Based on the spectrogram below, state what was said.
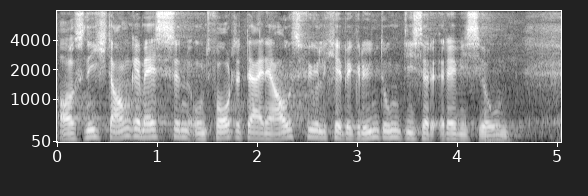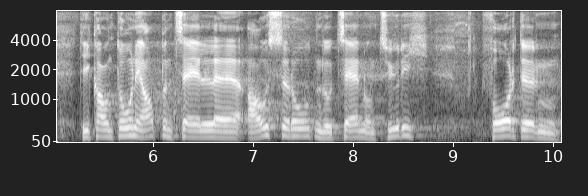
als nicht angemessen und forderte eine ausführliche Begründung dieser Revision. Die Kantone Appenzell, äh, Ausserrhoden, Luzern und Zürich fordern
